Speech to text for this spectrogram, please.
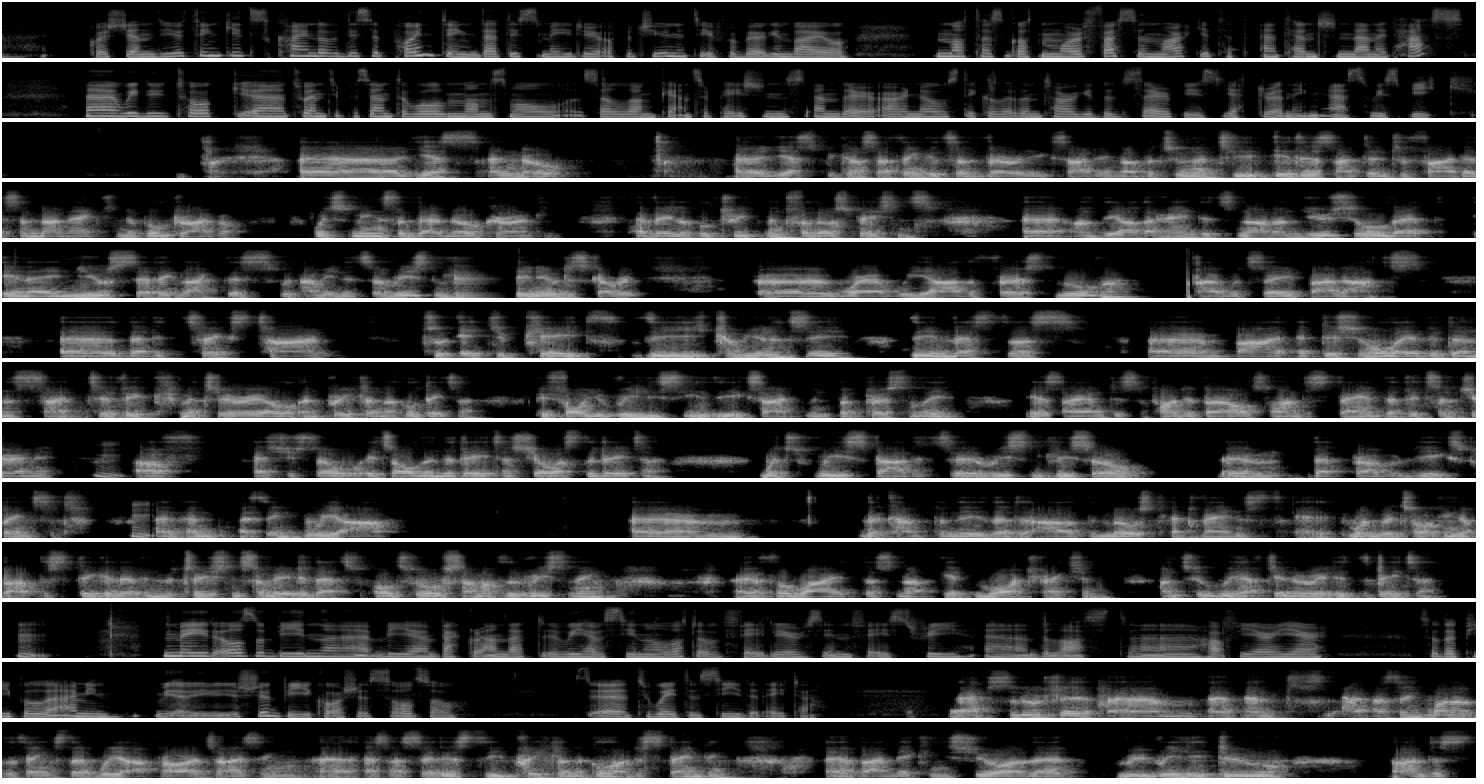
question. Do you think it's kind of disappointing that this major opportunity for BerGenBio not has gotten more fuss and market attention than it has? Uh, we do talk 20% uh, of all non-small cell lung cancer patients, and there are no STK11 targeted therapies yet running as we speak. Uh, yes and no. Uh, yes, because I think it's a very exciting opportunity. It is identified as a non actionable driver which means that there are no current available treatment for those patients. Uh, on the other hand, it's not unusual that in a new setting like this, I mean, it's a recently new discovery uh, where we are the first mover, I would say by large, uh, that it takes time to educate the community, the investors, um, by additional evidence, scientific material, and preclinical data before you really see the excitement. But personally, yes, I am disappointed, but I also understand that it's a journey mm. of, as you saw, it's all in the data. Show us the data, which we started uh, recently. So um, that probably explains it. Mm. And, and I think we are um, the company that are the most advanced uh, when we're talking about the STK11 mutation. So maybe that's also some of the reasoning uh, for why it does not get more traction until we have generated the data. Mm. may it also been uh, be a background that we have seen a lot of failures in phase three uh, the last uh, half year here, so that people, I mean, should be cautious also uh, to wait and see the data. Absolutely, um, and, and, I think one of the things that we are prioritizing, uh, as I said, is the preclinical understanding uh, by making sure that we really do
